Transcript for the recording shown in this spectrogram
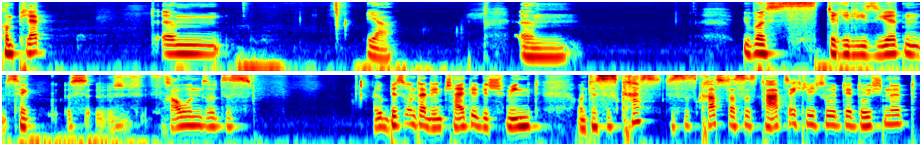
komplett, ähm, ja, ähm, übersterilisierten Sek Frauen, so das bis unter den Scheitel geschminkt. Und das ist krass. Das ist krass, dass es tatsächlich so der Durchschnitt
